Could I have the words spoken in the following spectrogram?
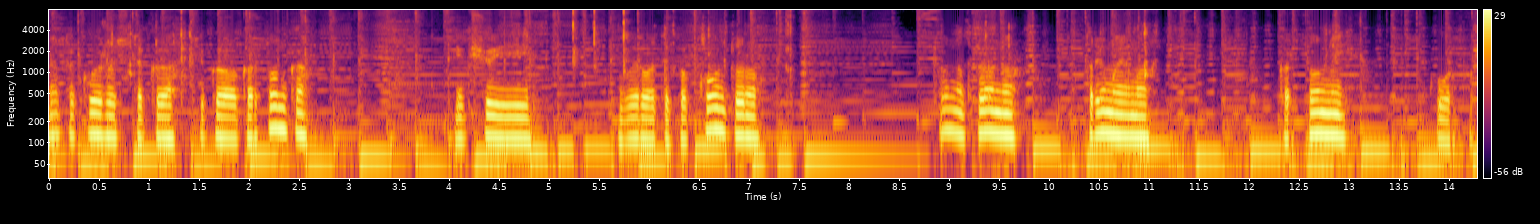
А також ось така цікава картонка. Якщо її вирвати по контуру, то напевно отримаємо картонний корпус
